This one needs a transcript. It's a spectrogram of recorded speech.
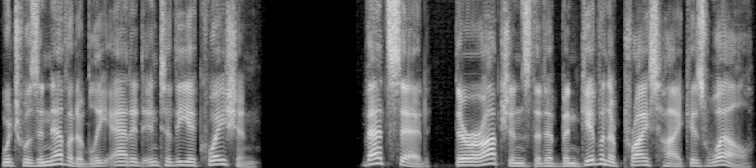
which was inevitably added into the equation. That said, there are options that have been given a price hike as well.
